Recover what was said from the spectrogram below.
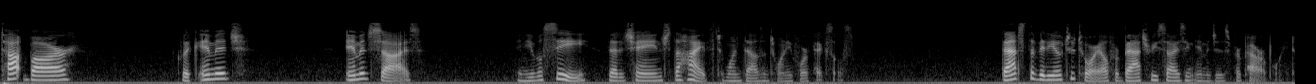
top bar, click Image, Image Size, and you will see that it changed the height to 1024 pixels. That's the video tutorial for batch resizing images for PowerPoint.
